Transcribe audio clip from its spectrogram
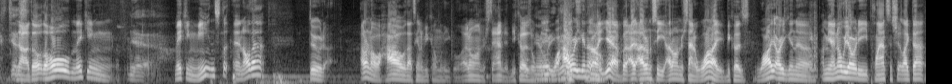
it's just Nah, the the whole making yeah. making meat and stuff and all that, dude. I don't know how that's gonna become legal. I don't understand it because already wh- did. how are you gonna? I- yeah, but I, I don't see. I don't understand why. Because why are you gonna? I mean, I know we already eat plants and shit like that,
